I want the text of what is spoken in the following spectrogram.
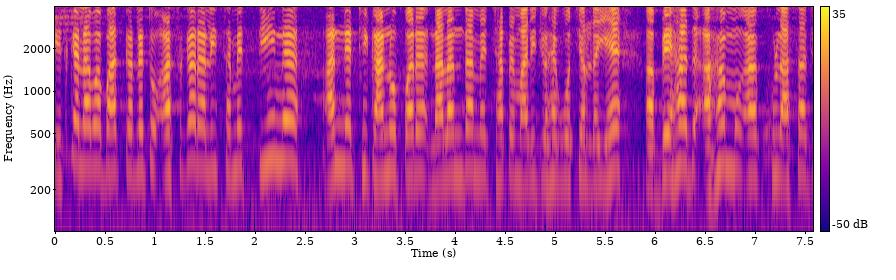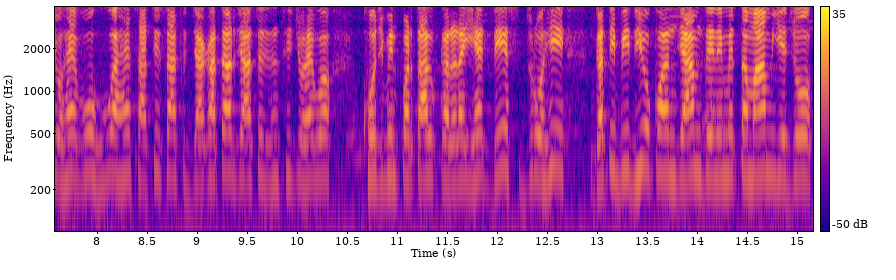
इसके अलावा बात कर ले तो असगर अली समेत तीन अन्य ठिकानों पर नालंदा में छापेमारी जो है वो चल रही है। बेहद अहम खुलासा जो है वो हुआ है। साथ ही साथ लगातार जाँच एजेंसी जो है वो खोजबीन पड़ताल कर रही है। देशद्रोही गतिविधियों को अंजाम देने में तमाम ये जो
